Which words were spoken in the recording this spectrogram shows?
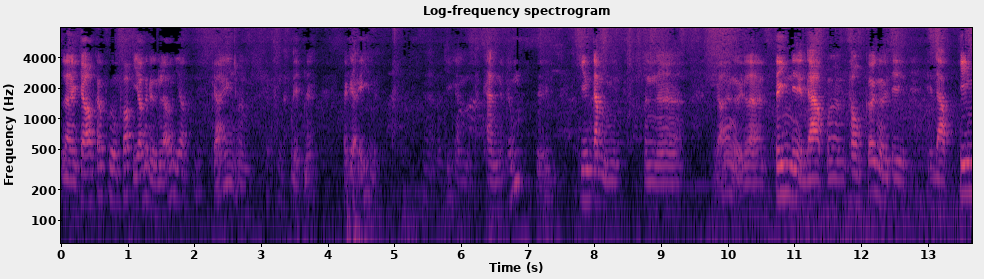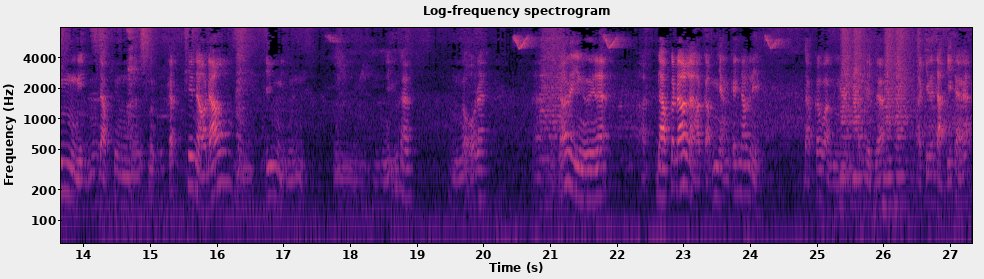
Là cho các phương pháp do cái đường lối do cái mình đặc nữa phải gợi ý mình. Chỉ cần thực hành đúng chuyên tâm mình, mình à, có người là tin thì đọc à, thuộc có người thì, thì đọc chiêm nghiệm đọc ừ, cách thế nào đó chiêm nghiệm ừ, những ra ngộ ra. À, đó là người là à, đọc cái đó là họ cảm nhận cái nó liền đọc cái bằng công nghiệp đó. Họ chưa tập gì cả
